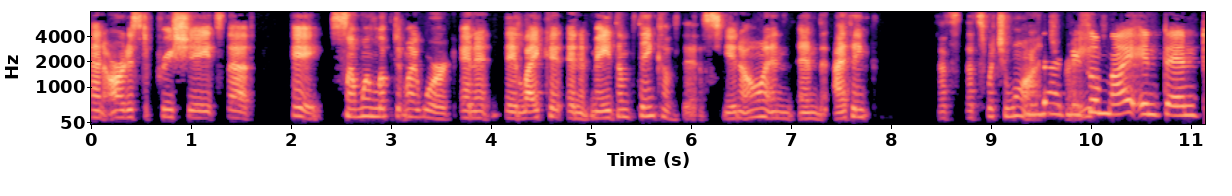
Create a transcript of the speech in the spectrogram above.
an artist appreciates that, hey, someone looked at my work and it they like it and it made them think of this, you know, and and I think that's that's what you want, Exactly. So my intent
